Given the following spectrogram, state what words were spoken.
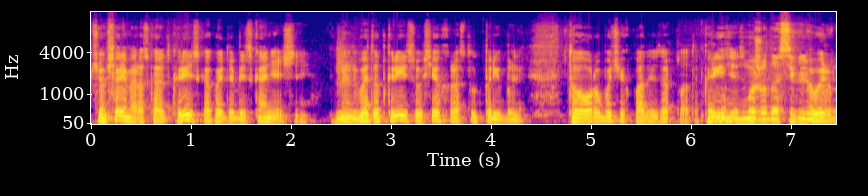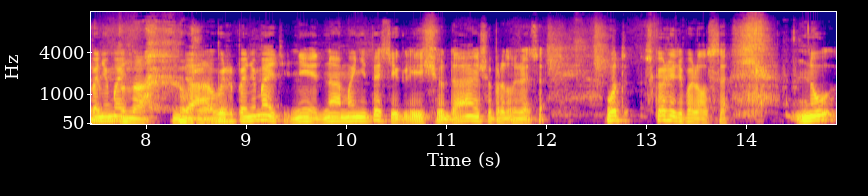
Причем все время рассказывают, кризис какой-то бесконечный. В этот кризис у всех растут прибыли, то у рабочих падает зарплата. Кризис. Мы же достигли вы же понимаете, дна. Да, вы же понимаете, нет, дна мы не достигли, еще дальше продолжается. Вот скажите, пожалуйста, ну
